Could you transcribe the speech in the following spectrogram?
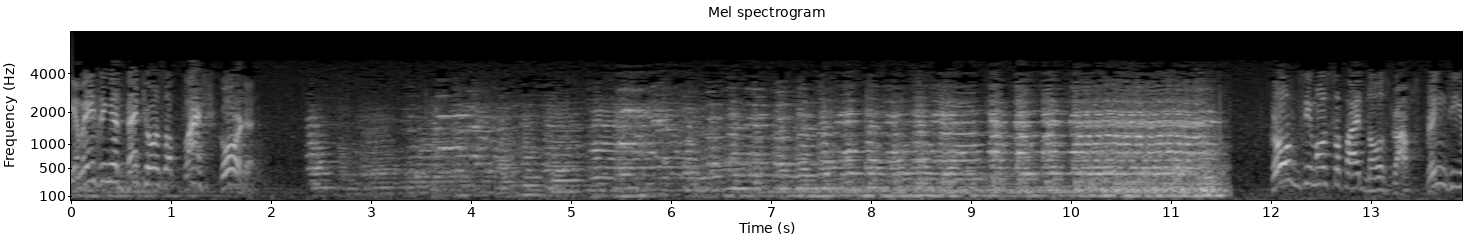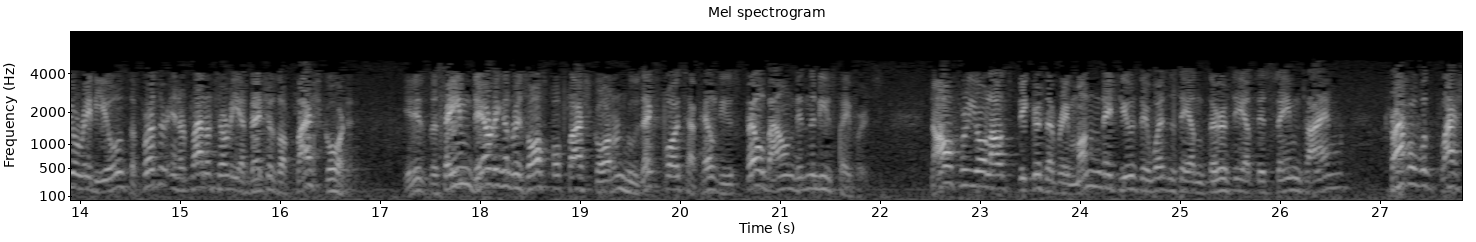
The Amazing Adventures of Flash Gordon. Grove's Emulsified Nose Drops bring to your radios the further interplanetary adventures of Flash Gordon. It is the same daring and resourceful Flash Gordon whose exploits have held you spellbound in the newspapers. Now, through your loudspeakers every Monday, Tuesday, Wednesday, and Thursday at this same time, travel with Flash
